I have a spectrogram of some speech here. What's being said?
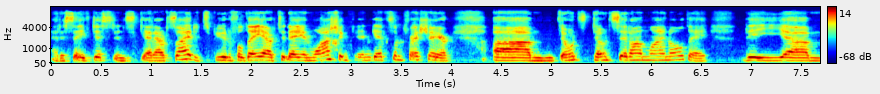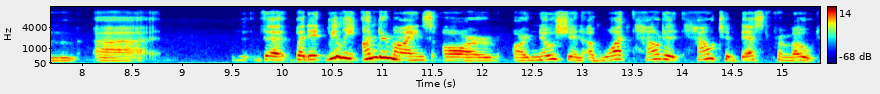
at a safe distance get outside it's a beautiful day out today in washington get some fresh air um, don't don't sit online all day the um, uh, the, but it really undermines our our notion of what how to how to best promote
